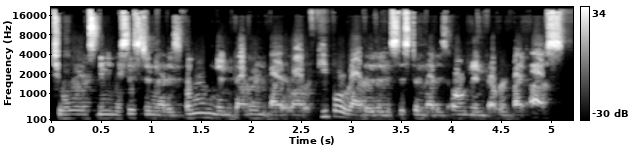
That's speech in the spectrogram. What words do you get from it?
towards being a system that is owned and governed by a lot of people rather than a system that is owned and governed by us,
